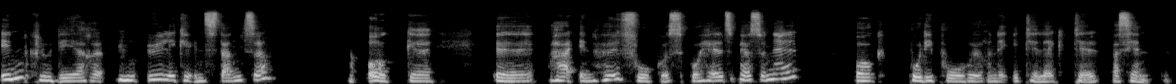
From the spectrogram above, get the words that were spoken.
inkluderer ulike instanser og har en høy fokus på helsepersonell og på de pårørende i tillegg til pasienten.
